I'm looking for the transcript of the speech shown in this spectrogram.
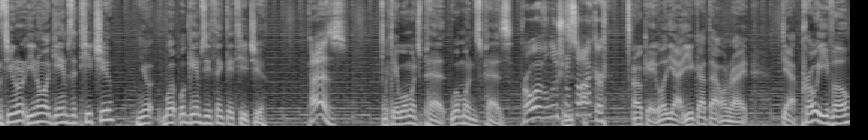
so you know, you know what games they teach you? You know, what what games do you think they teach you? PES. Okay, what one's PES? What one's PES? Pro Evolution Soccer. Okay, well, yeah, you got that one right. Yeah, Pro Evo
